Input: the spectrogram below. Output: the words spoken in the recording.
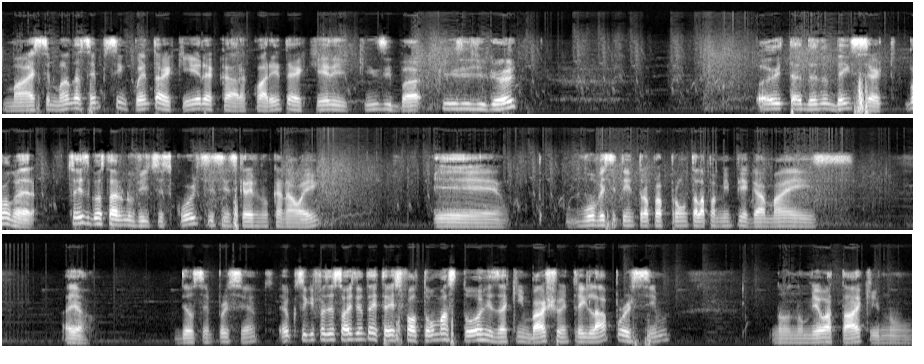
Mas você manda sempre 50 arqueira, cara, 40 arqueira e 15, 15 gigante. Aí tá dando bem certo. Bom, galera, se vocês gostaram do vídeo, vocês curtem, se inscreve no canal aí. E... Vou ver se tem tropa pronta lá pra mim pegar mais... Aí, ó. Deu 100%. Eu consegui fazer só 83, faltou umas torres aqui embaixo, eu entrei lá por cima. No, no meu ataque, no,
